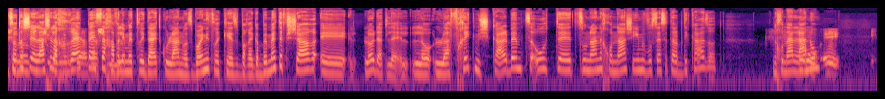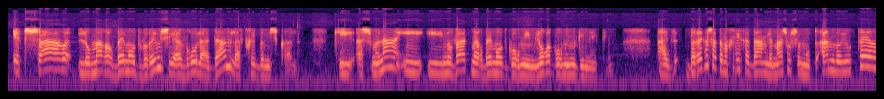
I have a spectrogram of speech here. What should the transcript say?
זאת השאלה של אחרי הפסח, להשמנה. אבל היא מטרידה את כולנו, אז בואי נתרכז ברגע. באמת אפשר, אה, לא יודעת, ל- לא- להפחית משקל באמצעות אה, תזונה נכונה שהיא מבוססת על הבדיקה הזאת? נכונה לנו? תראו, אה, אפשר לומר הרבה מאוד דברים שיעזרו לאדם להפחית במשקל. כי השמנה היא, היא נובעת מהרבה מאוד גורמים, לא רק גורמים גנטיים. אז ברגע שאתה מכניס אדם למשהו שמותאם לו יותר,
